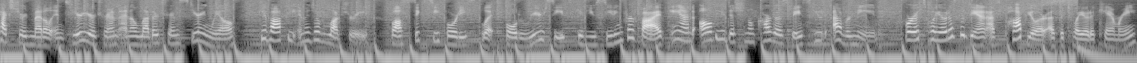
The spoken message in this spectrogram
textured metal interior trim and a leather trimmed steering wheel give off the image of luxury, while 60-40 split fold rear seats give you seating for five and all the additional cargo space you'd ever need. For a Toyota sedan as popular as the Toyota Camry,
